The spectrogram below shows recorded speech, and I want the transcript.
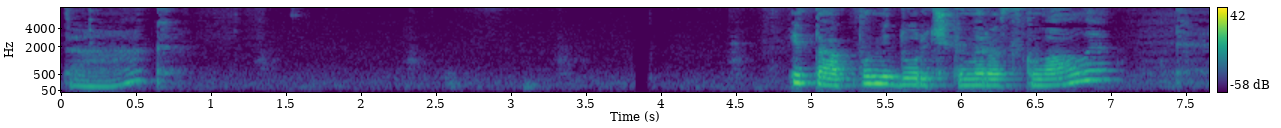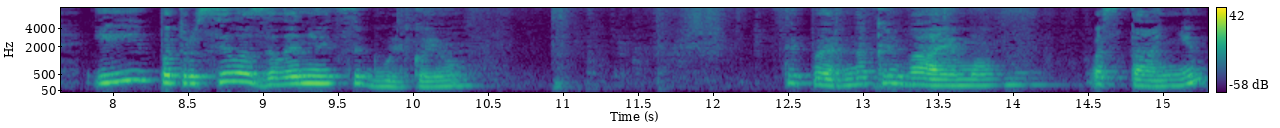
Так. І так, помідорчики ми розклали і потрусила зеленою цибулькою. Тепер накриваємо останнім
